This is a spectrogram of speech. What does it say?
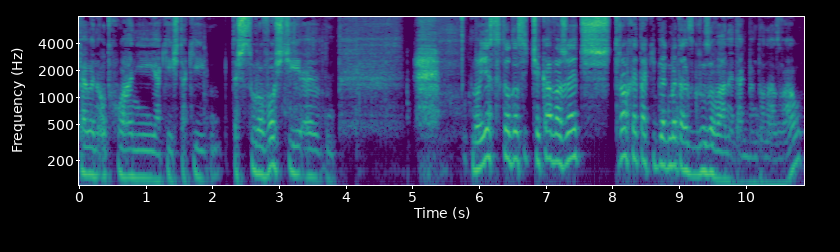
pełen otchłani, jakiejś takiej też surowości. No jest to dosyć ciekawa rzecz, trochę taki black metal zgruzowany, tak bym to nazwał.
